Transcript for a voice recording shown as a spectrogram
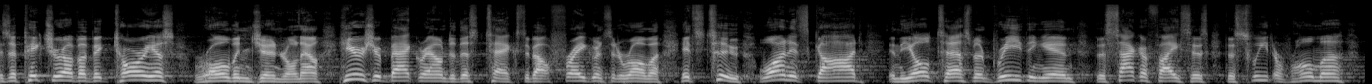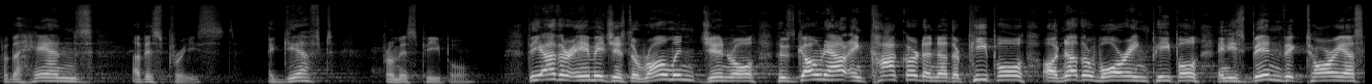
is a picture of a victorious Roman general. Now, here's your background to this text about fragrance and aroma. It's two. One, it's God in the Old Testament breathing in the sacrifices, the sweet aroma from the hands of his priest, a gift from his people. The other image is the Roman general who's gone out and conquered another people, another warring people, and he's been victorious,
